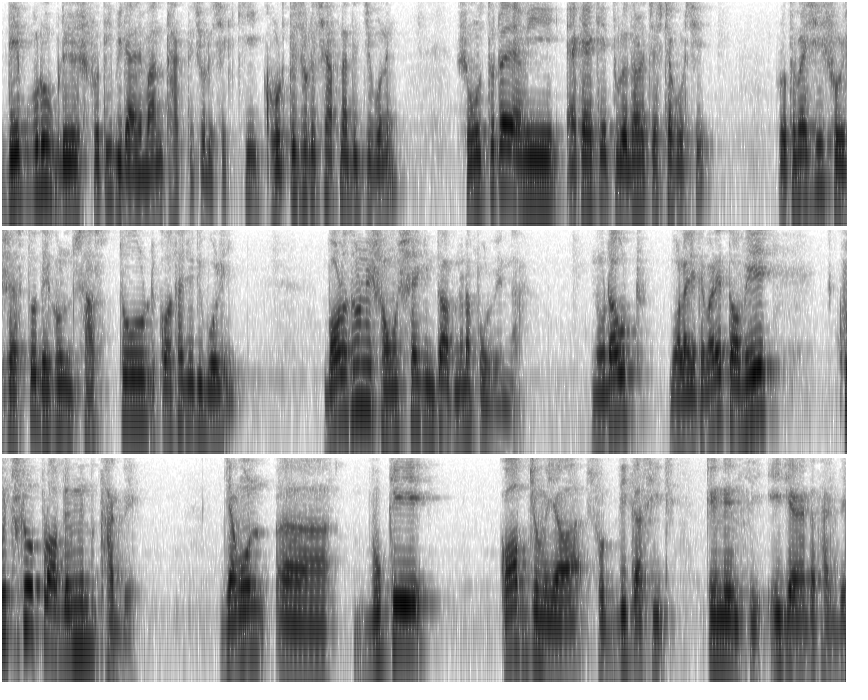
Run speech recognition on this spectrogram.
দেবগুরু বৃহস্পতি বিরাজমান থাকতে চলেছে। কি ঘটতে চলেছে আপনাদের জীবনে? সমস্তটাই আমি একে একে তুলে ধরার চেষ্টা করছি। প্রথমে আসি শরীর স্বাস্থ্য। দেখুন, স্বাস্থ্যর কথা যদি বলি, বড় ধরনের সমস্যায় কিন্তু আপনারা পড়বেন না। নো ডাউট বলা যেতে পারে, তবে খুচরো প্রবলেম কিন্তু থাকবে। যেমন বুকে কফ জমে যাওয়া, সর্দি, কাশির টেন্ডেন্সি এই জায়গাটা থাকবে।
